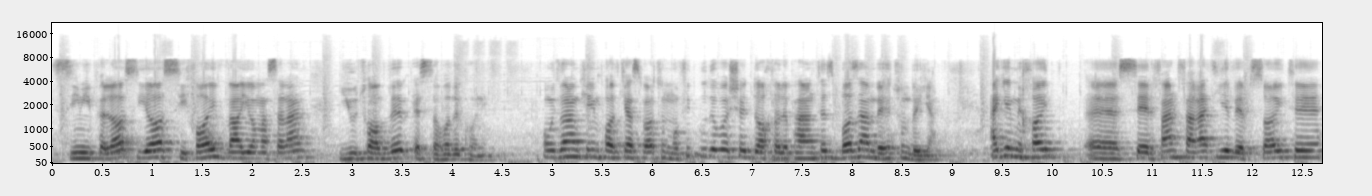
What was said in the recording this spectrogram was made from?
سیمی پلاس یا سی 5 و یا مثلا یوتا وب استفاده کنید امیدوارم که این پادکست براتون مفید بوده باشه. داخل پرانتز بازم بهتون بگم. اگه می‌خواید صرفا فقط یه وبسایت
